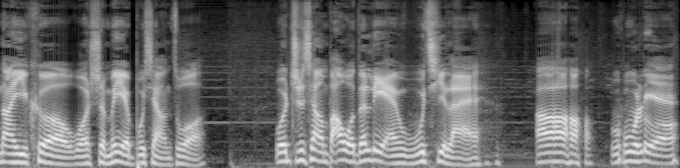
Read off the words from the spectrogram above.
那一刻我什么也不想做，我只想把我的脸捂起来啊，捂脸。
